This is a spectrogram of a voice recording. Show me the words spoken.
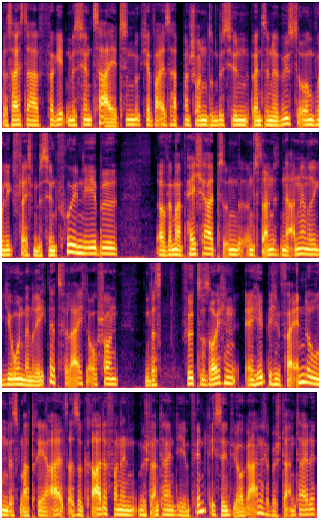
Das heißt, da vergeht ein bisschen Zeit. Möglicherweise hat man schon so ein bisschen, wenn es in der Wüste irgendwo liegt, vielleicht ein bisschen Frühnebel. Wenn man Pech hat und, und es landet in einer anderen Region, dann regnet es vielleicht auch schon. Und das führt zu solchen erheblichen Veränderungen des Materials, also gerade von den Bestandteilen, die empfindlich sind, wie organische Bestandteile,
